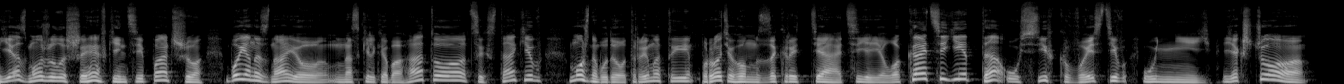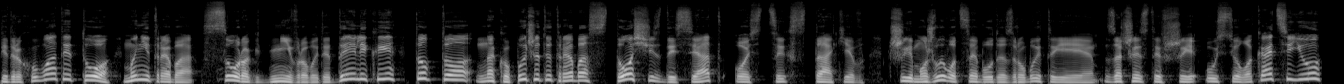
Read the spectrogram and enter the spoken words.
я зможу лише в кінці патчу, бо я не знаю наскільки багато цих стаків можна буде отримати протягом закриття цієї локації та усіх квестів у ній. Якщо підрахувати, то мені треба 40 днів робити деліки, тобто накопичити треба 160 ось цих стаків. Чи можливо це буде зробити, зачистивши усю локацію?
